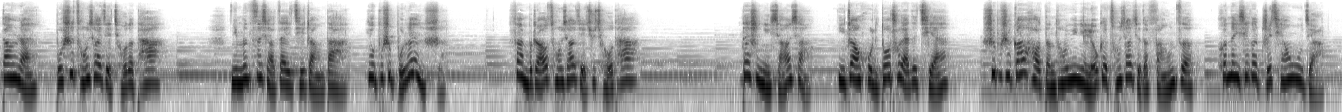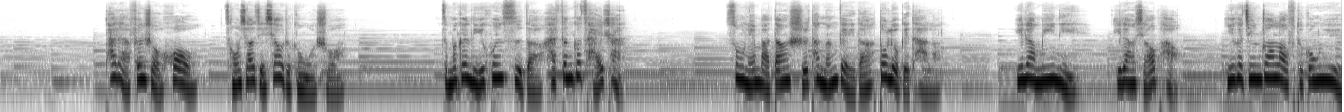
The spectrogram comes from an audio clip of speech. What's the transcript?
当然不是丛小姐求的他。你们自小在一起长大，又不是不认识，犯不着丛小姐去求他。但是你想想，你账户里多出来的钱，是不是刚好等同于你留给丛小姐的房子和那些个值钱物件？他俩分手后，丛小姐笑着跟我说：“怎么跟离婚似的，还分割财产？”宋濂把当时他能给的都留给他了，一辆 mini，一辆小跑，一个精装 loft 公寓，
